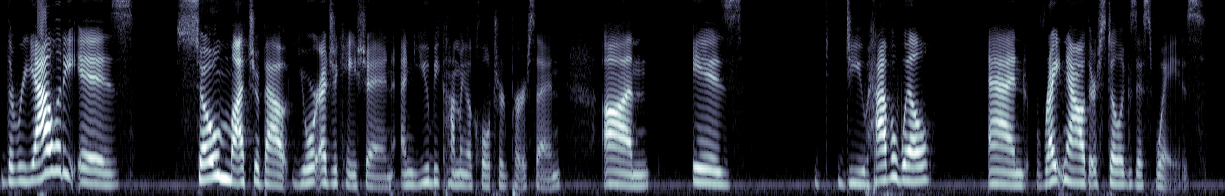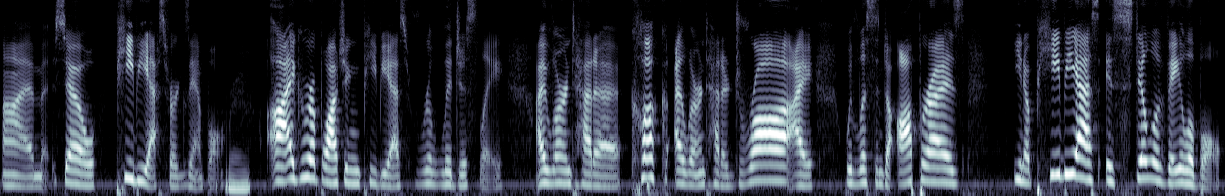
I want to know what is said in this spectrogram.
the reality is so much about your education and you becoming a cultured person um, is do you have a will? And right now there still exists ways. Um, so pbs for example. Right. i grew up watching pbs religiously. I learned how to cook. I learned how to draw. I would listen to operas. You know pbs is still available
